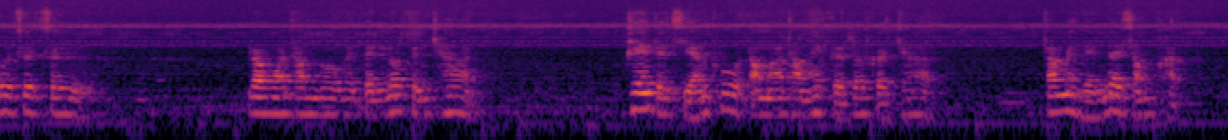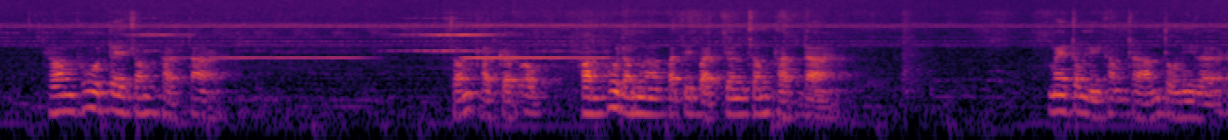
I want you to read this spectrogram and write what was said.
รู้ซื่อๆเรามาทำดูมันเป็นรสเป็นชาติ เพียงแต่เสียงพูดเอามาทำให้เกิดรสเกิดชาติทำให้เห็นได้สัมผัสคำพูดได้สัมผัสได้ สัมผัสกับอคำพูดดำเนินปฏิบัติจนสัมผัสได้ ไม่ต้องมีคำถามตรงนี้เลย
